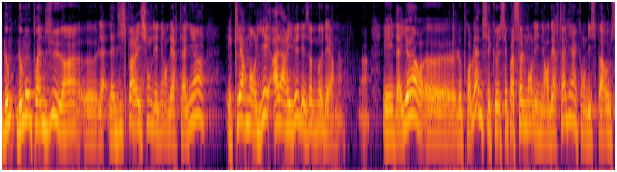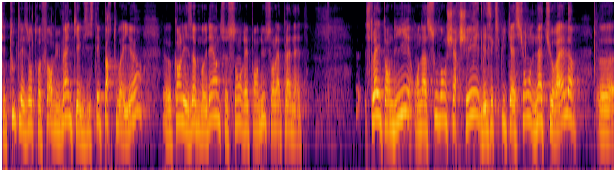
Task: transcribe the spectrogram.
de, mon point de vue, hein, euh, la, disparition des Néandertaliens est clairement liée à l'arrivée des hommes modernes. Hein. Et d'ailleurs, euh, le problème, c'est que ce n'est pas seulement les Néandertaliens qui ont disparu, c'est toutes les autres formes humaines qui existaient partout ailleurs quand les hommes modernes se sont répandus sur la planète. Cela étant dit, on a souvent cherché des explications naturelles euh,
